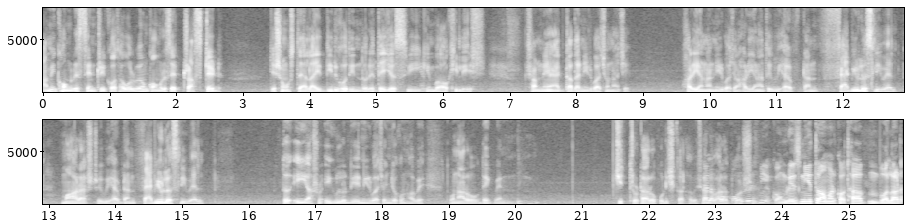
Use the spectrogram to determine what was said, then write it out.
আমি কংগ্রেস সেন্ট্রিক কথা বলব এবং কংগ্রেসের ট্রাস্টেড যে সমস্ত এলাই দীর্ঘদিন ধরে তেজস্বী কিংবা অখিলেশ সামনে এক গাদা নির্বাচন আছে হরিয়ানার নির্বাচন হরিয়ানাতে we have done fabulously well মহারাষ্ট্রে we have done fabulously well তো এই আসন এইগুলো নিয়ে নির্বাচন যখন হবে তখন আরও দেখবেন চিত্রটা আরও পরিষ্কার হবে সারা ভারতবর্ষে। কংগ্রেস নিয়ে কংগ্রেস নিয়ে তো আমার কথা বলার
